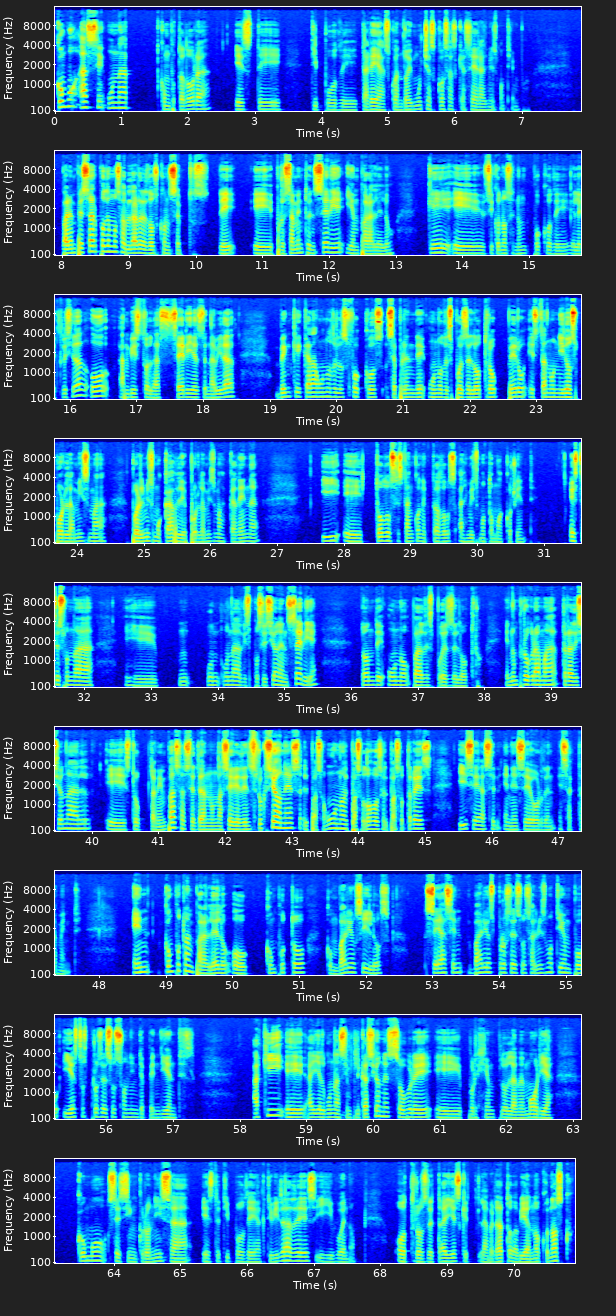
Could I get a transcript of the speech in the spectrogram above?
cómo hace una computadora este tipo de tareas cuando hay muchas cosas que hacer al mismo tiempo para empezar podemos hablar de dos conceptos de eh, procesamiento en serie y en paralelo que eh, si conocen un poco de electricidad o han visto las series de navidad ven que cada uno de los focos se prende uno después del otro, pero están unidos por la misma, por el mismo cable, por la misma cadena, y eh, todos están conectados al mismo toma corriente. Esta es una, una disposición en serie donde uno va después del otro. En un programa tradicional esto también pasa, se dan una serie de instrucciones, el paso 1, el paso 2, el paso 3 y se hacen en ese orden exactamente. En cómputo en paralelo o cómputo con varios hilos se hacen varios procesos al mismo tiempo y estos procesos son independientes. Aquí eh, hay algunas implicaciones sobre, eh, por ejemplo, la memoria, cómo se sincroniza este tipo de actividades y bueno, otros detalles que la verdad todavía no conozco.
